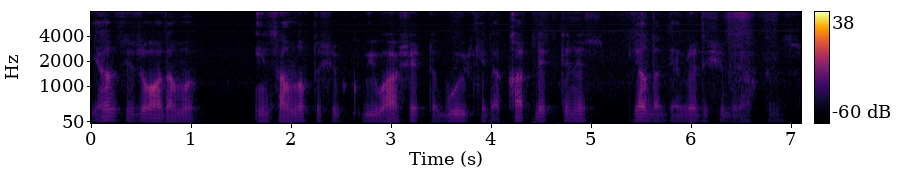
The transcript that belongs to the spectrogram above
Yan siz o adamı insanlık dışı bir vahşetle bu ülkede katlettiniz. Yan da devre dışı bıraktınız.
